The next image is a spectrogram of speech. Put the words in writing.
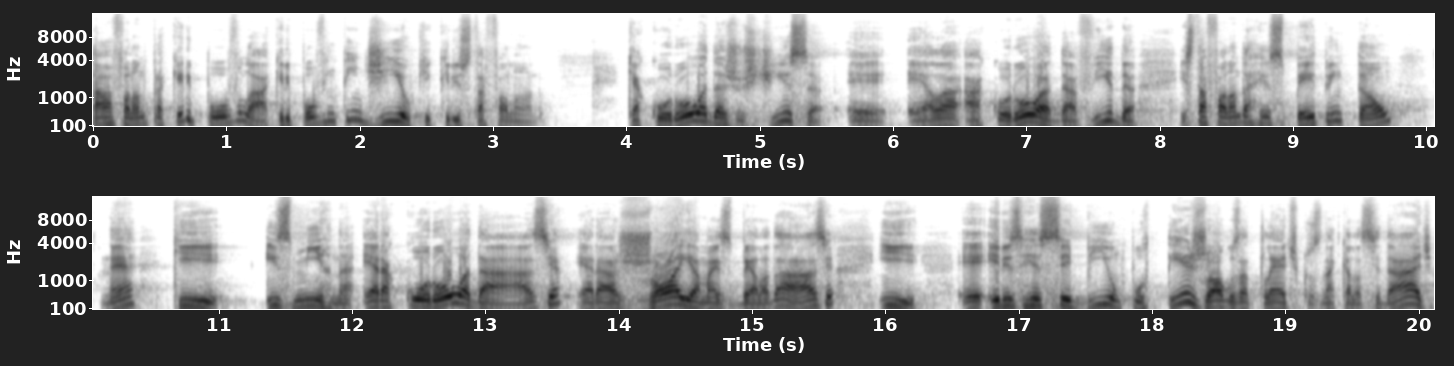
estava falando para aquele povo lá. Aquele povo entendia o que Cristo está falando. Que a coroa da justiça, é, ela, a coroa da vida, está falando a respeito, então, né, que Esmirna era a coroa da Ásia, era a joia mais bela da Ásia, e é, eles recebiam, por ter jogos atléticos naquela cidade,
